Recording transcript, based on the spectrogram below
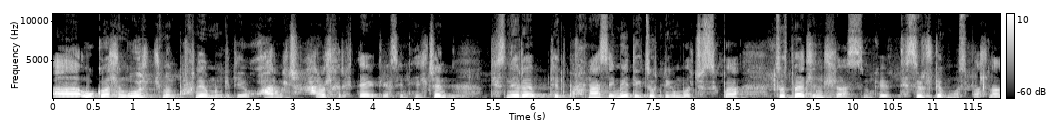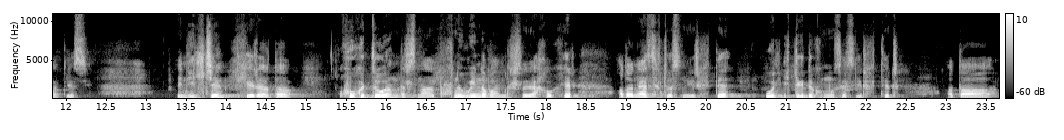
а үг болон үйлдэл мань бурхны өмнө гэдгийг ухааруулж харуулах хэрэгтэй гэдгээс энэ хэлж байна. Тэгснээр тэд бурхнаас эмээдэг зүвт нэгэн болж өсөх ба зүвт байдлын төлөө бас үнэхээр тесвэрлдэг хүмүүс болно гэдгээс энэ хэлж байна. Тэгэхээр одоо хүүхэд зөв амьдрснаа бурхны үгийн дагуу амьдрснаа яах вэ гэхээр одоо найз зөвтөөс нь эрэхтэй үл итгэдэг хүмүүсээс ирэх тэр одоо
